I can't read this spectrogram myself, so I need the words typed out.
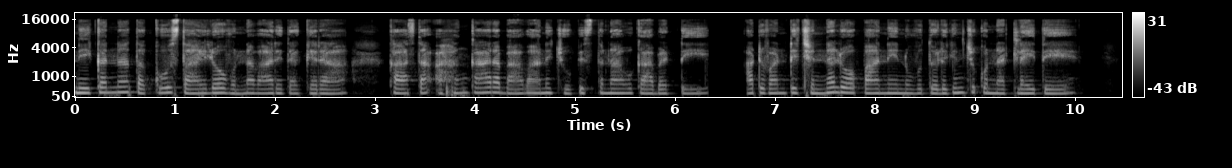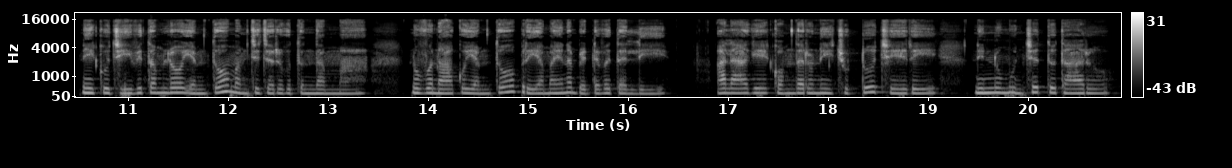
నీకన్నా తక్కువ స్థాయిలో ఉన్నవారి దగ్గర కాస్త అహంకార భావాన్ని చూపిస్తున్నావు కాబట్టి అటువంటి చిన్న లోపాన్ని నువ్వు తొలగించుకున్నట్లయితే నీకు జీవితంలో ఎంతో మంచి జరుగుతుందమ్మా. నువ్వు నాకు ఎంతో ప్రియమైన బిడ్డవి తల్లి. అలాగే కొందరు నీ చుట్టూ చేరి నిన్ను ముంచెత్తుతారు.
